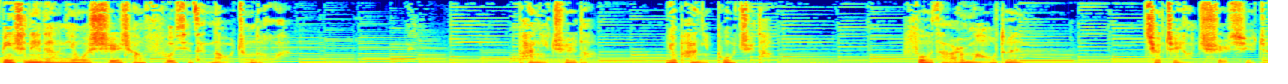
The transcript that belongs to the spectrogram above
便是那两年我时常浮现在脑中的话。怕你知道，又怕你不知道。复杂而矛盾，就这样持续着。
